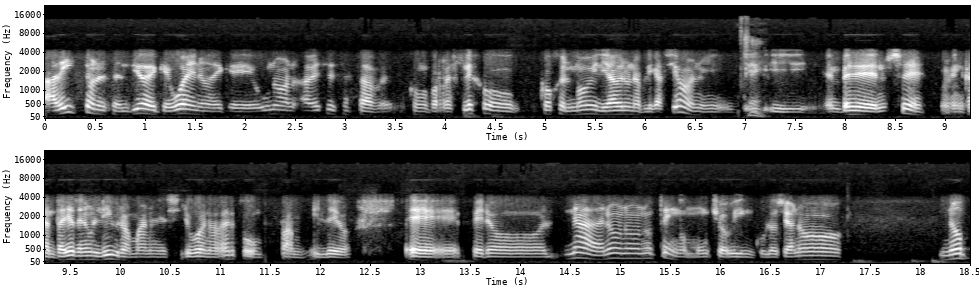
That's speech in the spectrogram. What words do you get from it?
adicto en el sentido de que, bueno, de que uno a veces hasta como por reflejo coge el móvil y abre una aplicación y, Sí. y- y en vez de, no sé, me encantaría tener un libro a mano y decir, bueno, a ver, pum, pam, y leo. Eh, pero nada, no, no, no tengo mucho vínculo, o sea, no, no,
